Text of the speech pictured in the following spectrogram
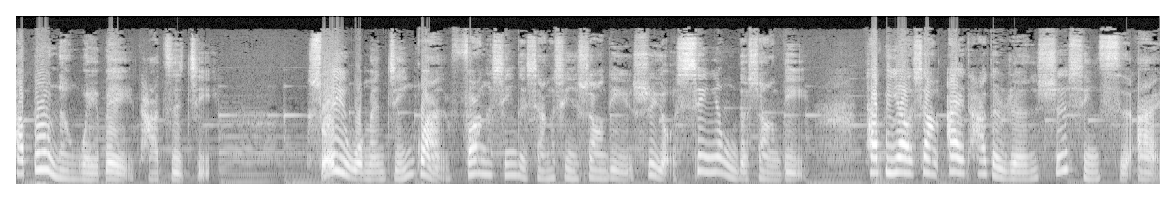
他不能违背他自己。所以，我们尽管放心的相信上帝是有信用的上帝，他必要向爱他的人施行慈爱。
